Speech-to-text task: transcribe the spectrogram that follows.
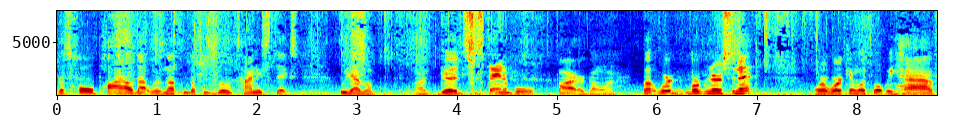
this whole pile that was nothing but these little tiny sticks, we'd have a, a good sustainable fire going. But we're, we're nursing it. We're working with what we have.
